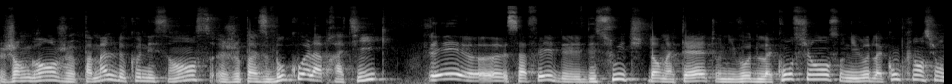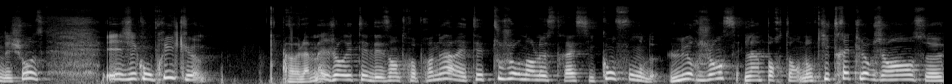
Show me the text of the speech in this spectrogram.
j'engrange pas mal de connaissances, je passe beaucoup à la pratique et euh, ça fait des, switches dans ma tête au niveau de la conscience, au niveau de la compréhension des choses. Et j'ai compris que euh, la majorité des entrepreneurs étaient toujours dans le stress. Ils confondent l'urgence et l'important. Donc ils traitent l'urgence, euh,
